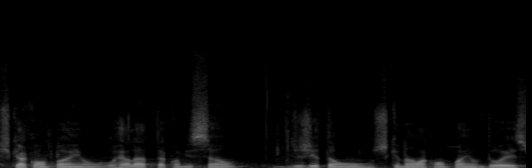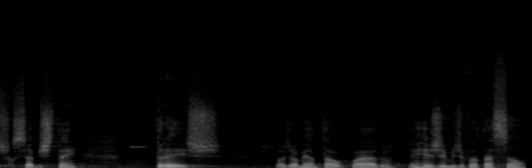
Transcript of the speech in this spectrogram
Os que acompanham o relato da comissão digitam um, os que não acompanham dois, os que se abstêm três. Pode aumentar o quadro em regime de votação.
